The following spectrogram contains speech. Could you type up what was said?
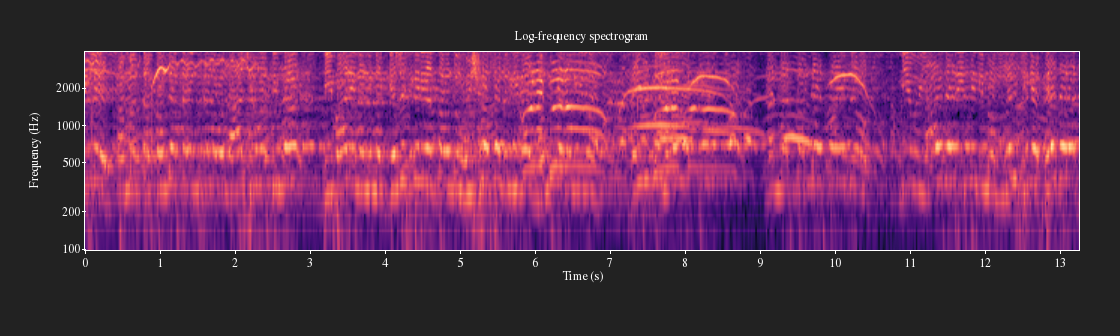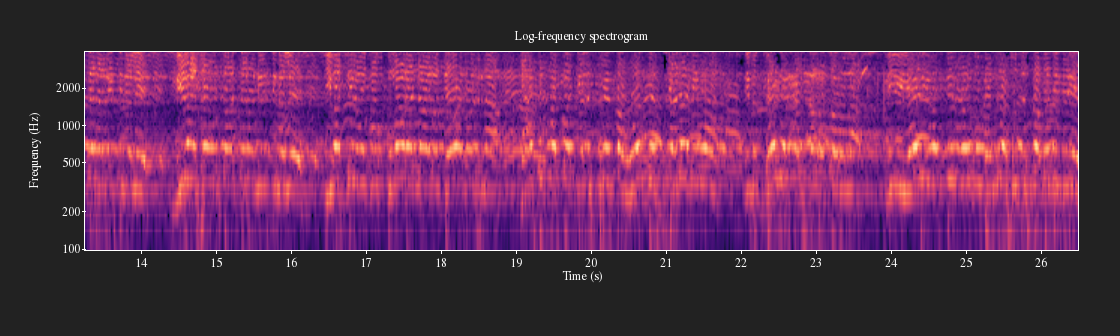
ಇಲ್ಲಿ ತಮ್ಮಂತ ತಂದೆ ತಾಯಿಗಳ ಒಂದು ಆಶೀರ್ವಾದದಿಂದ ಈ ಬಾರಿ ನನ್ನನ್ನ ಗೆಲ್ಲಿಸ್ತೀರಿ ಅಂತ ಒಂದು ವಿಶ್ವಾಸ ನನಗಿದೆ ದಯವಿಟ್ಟು ನನ್ನ ತಂದೆ ತಾಯಿಗಳು ನೀವು ಯಾವುದೇ ರೀತಿ ನಿಮ್ಮ ಮನಸ್ಸಿಗೆ ಬೇಜಾರಾಗ್ತಿರೋ ರೀತಿಯಲ್ಲಿ ನಿರಾಸೆ ಉಂಟಾಗ್ತಿರೋ ರೀತಿಯಲ್ಲಿ ಇವತ್ತಿನವರೆಗೂ ಕುಮಾರಣ್ಣ ಅವರು ದೇವೇಗೌಡರನ್ನ ಯಾತಕ್ಕಪ್ಪ ಗೆಲ್ಲಿಸ್ತೀವಿ ಅಂತ ಒಂದು ಕ್ಷಣ ನೀವು ನಿಮಗೆ ಬೇಜಾರು ಕಳಿಸ್ತಾ ಇರುತ್ತವರಲ್ಲ. ನೀವು ಏನು ಇವತ್ತಿನವರೆಗೂ ಬೆಂಬಲ ಸೂಚಿಸ್ತಾ ಬಂದಿದ್ದೀರಿ.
